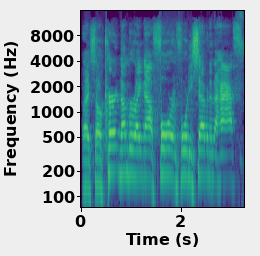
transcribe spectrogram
All right, so current number right now, four and 47 and a half.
